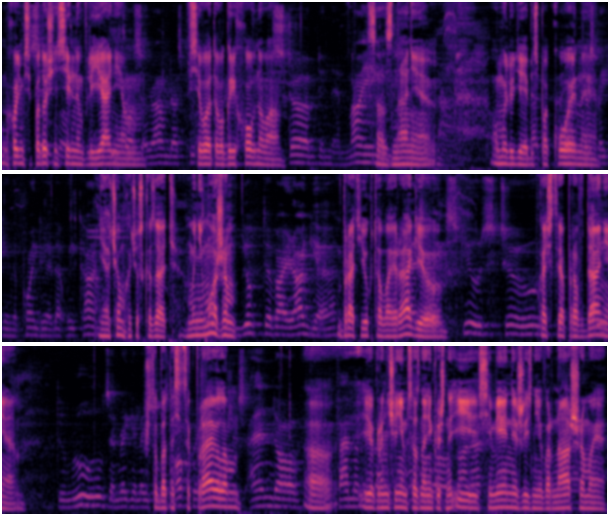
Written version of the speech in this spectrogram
находимся под очень сильным влиянием всего этого греховного сознания. Умы людей обеспокоены. Я о чем хочу сказать? Мы не можем брать юкта вайрагию в качестве оправдания чтобы относиться к правилам э, и ограничениям сознания Кришны и семейной жизни, и варнашамы,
